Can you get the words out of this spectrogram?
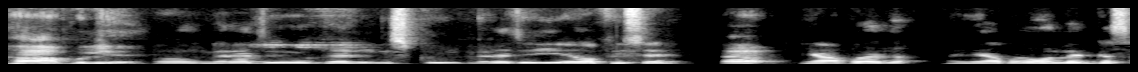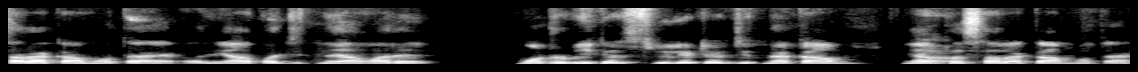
हाँ बोलिए। और मेरा जो ड्राइविंग स्कूल मेरा जो ये ऑफ़िस है हाँ। यहाँ पर यहाँ पर ऑनलाइन का सारा काम होता है और यहाँ पर जितने हमारे मोटर व्हीकल्स रिलेटेड जितना काम यहाँ हाँ। पर सारा काम होता है।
